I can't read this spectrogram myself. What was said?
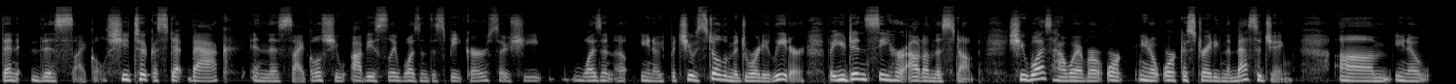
than this cycle. She took a step back in this cycle. She obviously wasn't the speaker, so she wasn't, a, you know, but she was still the majority leader. But you didn't see her out on the stump. She was, however, or you know, orchestrating the messaging. Um, you know,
